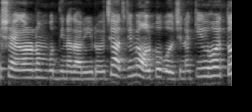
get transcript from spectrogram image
এসে এগারো নম্বর দিনে দাঁড়িয়ে রয়েছে। আজকে আমি অল্প বলছি না। কেউ হয়তো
